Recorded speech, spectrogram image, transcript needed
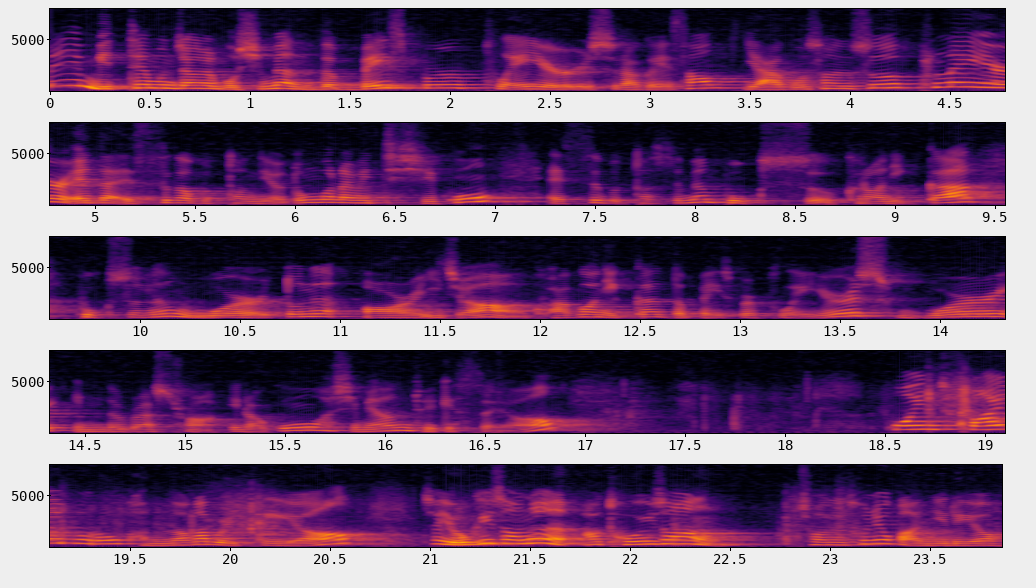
맨 밑에 문장을 보시면 the baseball players라고 해서 야구 선수 player에다 s가 붙었네요. 동그라미 치시고 s 붙었으면 복수. 그러니까 복수는 were 또는 are이죠. 과거니까 the baseball players were in the restaurant이라고 하시면 되겠어요. 포인트 5로 건너가 볼게요. 자, 여기서는 아, 더 이상 저는 소녀가 아니래요.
